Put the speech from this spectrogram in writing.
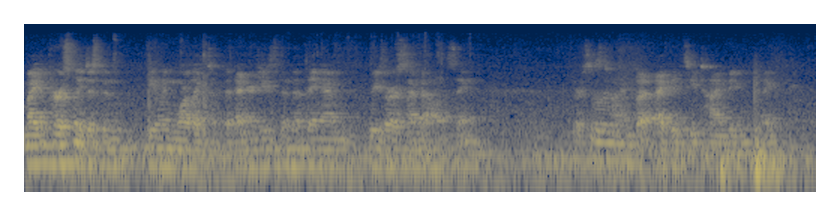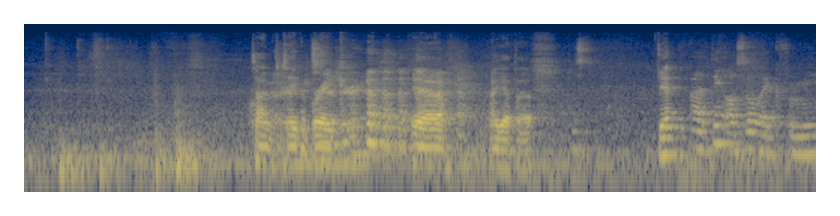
my personally just been feeling more like the energy's been the thing I'm, resource I'm balancing versus mm. time, but I could see time being like. Time to take a break. Yeah, I get that. Yeah. I think also like for me,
